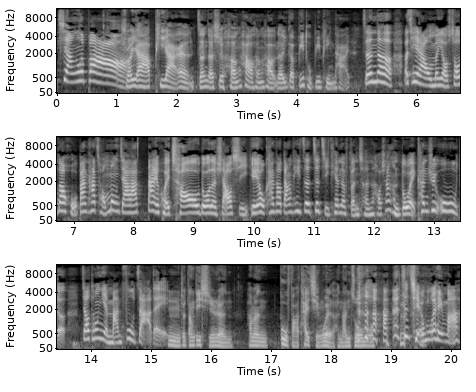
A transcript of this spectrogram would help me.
强了吧！所以啊，PRN 真的是很好很好的一个 B to B 平台，真的。而且啊，我们有收到伙伴他从孟加拉带回超多的消息，也有看到当地这这几天的粉尘好像很多诶、欸，看去雾雾的，交通也蛮复杂的诶、欸。嗯，就当地行人。他们步伐太前卫了，很难捉摸。是前卫吗？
